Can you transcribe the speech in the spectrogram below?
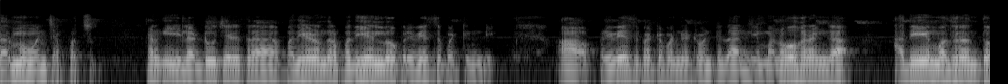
ధర్మం అని చెప్పచ్చు. కనుక ఈ లడ్డూ చరిత్ర పదిహేడు వందల పదిహేనులో ప్రవేశపెట్టింది. ఆ ప్రవేశపెట్టబడినటువంటి దాన్ని మనోహరంగా అదే మధురంతో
